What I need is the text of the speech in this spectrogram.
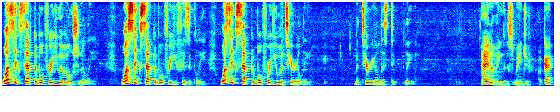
What's acceptable for you emotionally? What's acceptable for you physically? What's acceptable for you materially? Materialistically. I ain't no English major, okay?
